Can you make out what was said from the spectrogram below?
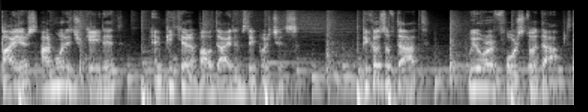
Buyers are more educated and pickier about the items they purchase. Because of that, we were forced to adapt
